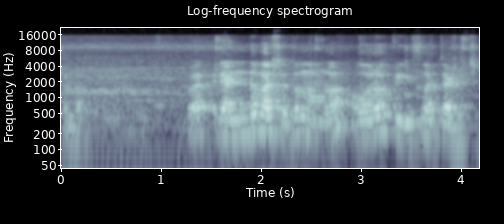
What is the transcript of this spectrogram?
കണ്ടോ? അപ്പോൾ രണ്ട് വശത്തും നമ്മൾ ഓരോ പീസ് വച്ചടിച്ചു.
